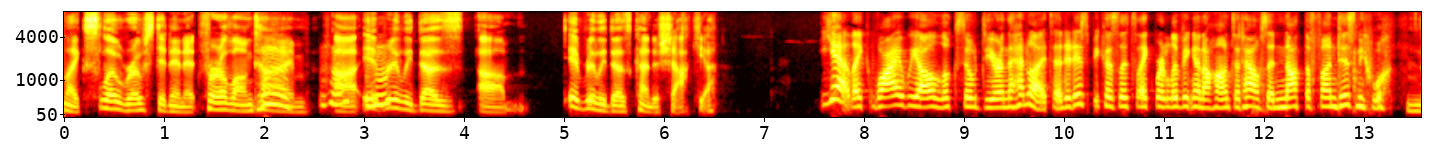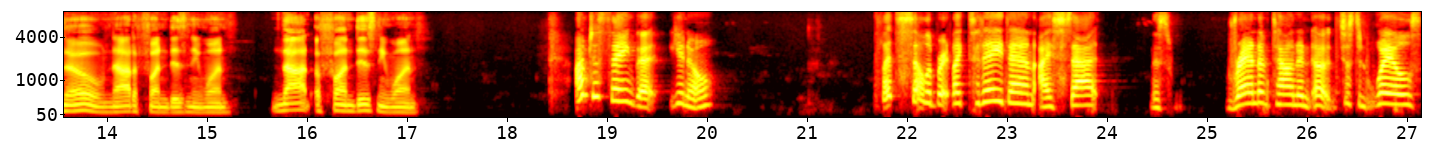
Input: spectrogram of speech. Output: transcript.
like slow roasted in it for a long time, Mhm, uh, it mhm. really does. Um, it really does kind of shock you. yeah, like why we all look so deer in the headlights. And it is because it's like we're living in a haunted house and not the fun Disney one. No, not a fun Disney one. Not a fun Disney one. I'm just saying that, you know, let's celebrate. Like today, Dan, I sat in this random town in uh, just in Wales,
